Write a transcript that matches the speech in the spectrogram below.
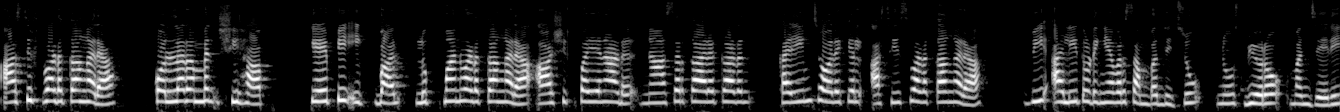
Asif Vadakkangara Kollaramban Shihab K P Iqbal Luqman Vadakkangara Ashiq Payyanad Nasar Karakkadan Kareem Cholakkal Azeez Vadakkangara V Ali തുടങ്ങിയവർ സംബന്ധിച്ചു. News bureau Manjeri.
